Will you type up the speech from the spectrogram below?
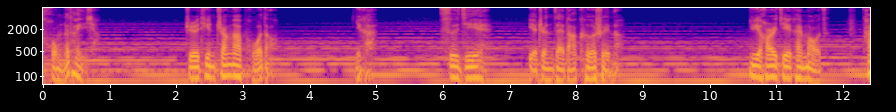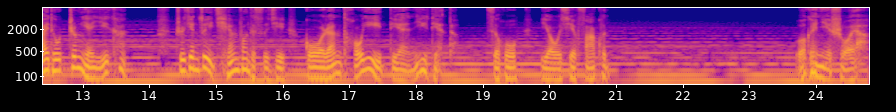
捅了她一下。只听张阿婆道。你看，司机也正在打瞌睡呢。女孩揭开帽子，抬头睁眼一看，只见最前方的司机果然头一点一点的，似乎有些发困。我跟你说呀，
